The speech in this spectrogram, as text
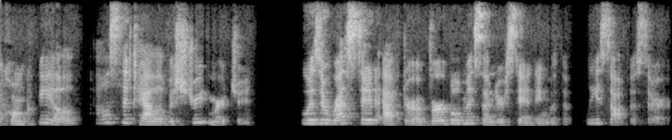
Crainquebille tells the tale of a street merchant who is arrested after a verbal misunderstanding with a police officer,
